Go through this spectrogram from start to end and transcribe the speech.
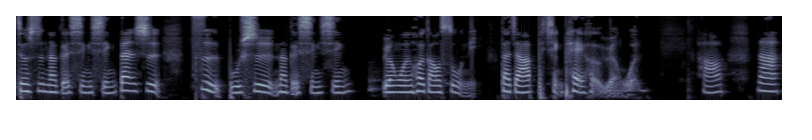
就是那个星星，但是字不是那个星星。原文会告诉你，大家请配合原文。好，那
